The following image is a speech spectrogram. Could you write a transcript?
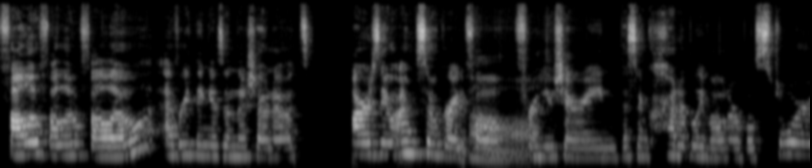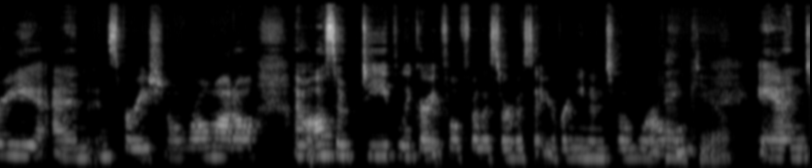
follow, follow, follow. Everything is in the show notes. Arezou, I'm so grateful Aww. for you sharing this incredibly vulnerable story and inspirational role model. I'm also deeply grateful for the service that you're bringing into the world. Thank you. And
